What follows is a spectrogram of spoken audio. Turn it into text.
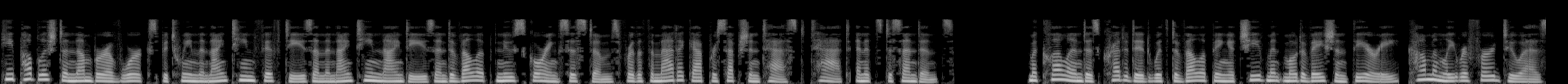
He published a number of works between the 1950s and the 1990s and developed new scoring systems for the thematic apperception test TAT and its descendants. McClelland is credited with developing achievement motivation theory, commonly referred to as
